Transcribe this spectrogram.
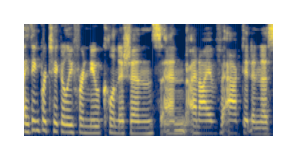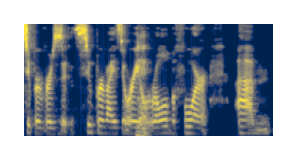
I think particularly for new clinicians, and and I've acted in a supervis- supervisorial mm. role before. Um,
